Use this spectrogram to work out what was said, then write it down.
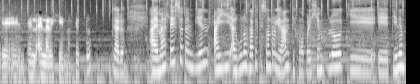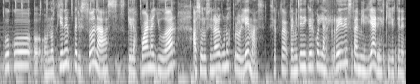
en, la vejez, ¿no es cierto? Claro. Además de eso, también hay algunos datos que son relevantes, como por ejemplo que eh, tienen poco o, no tienen personas que las puedan ayudar a solucionar algunos problemas, ¿cierto? También tiene que ver con las redes familiares que ellos tienen.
